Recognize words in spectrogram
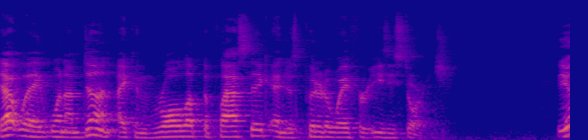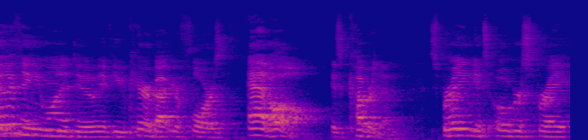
That way, when I'm done, I can roll up the plastic and just put it away for easy storage. The other thing you want to do if you care about your floors at all is cover them. Spraying gets overspray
